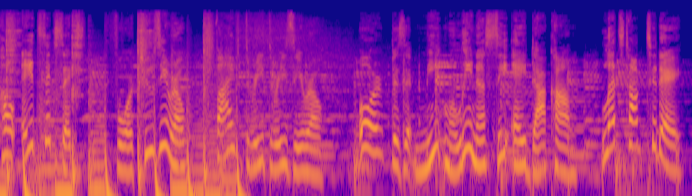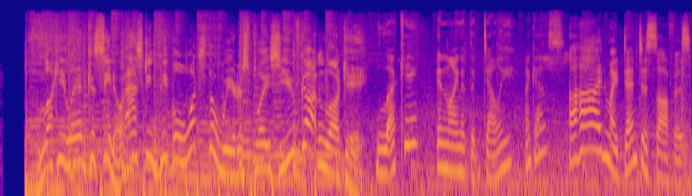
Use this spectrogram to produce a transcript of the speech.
Call 866 420 5330 or visit meetmolinaca.com. Let's talk today. Lucky Land Casino asking people what's the weirdest place you've gotten lucky? Lucky? In line at the deli, I guess? Aha, in my dentist's office.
